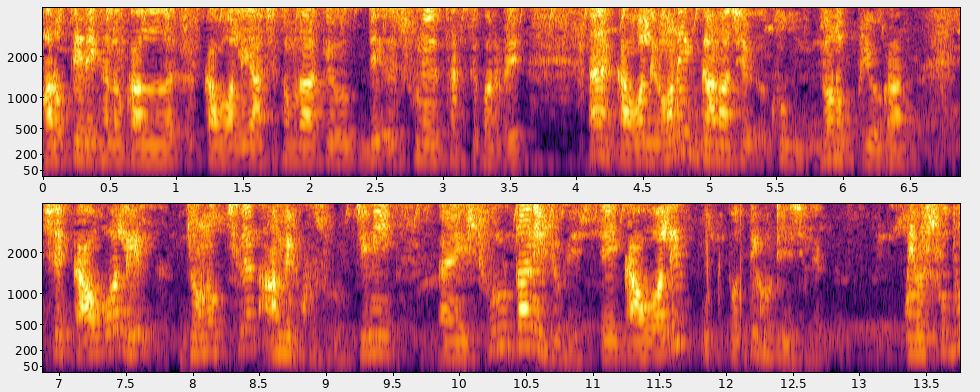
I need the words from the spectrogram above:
ভারতের এখানেও কাল, কাওয়ালি আছে, তোমরা কেউ শুনে থাকতে পারবে। হ্যাঁ কাওয়ালির অনেক গান আছে, খুব জনপ্রিয় গান। সে কাওয়ালির জনক ছিলেন আমির খসরু, যিনি সুলতানি যুগে এই কাওয়ালির উৎপত্তি ঘটিয়েছিলেন। এবং শুধু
